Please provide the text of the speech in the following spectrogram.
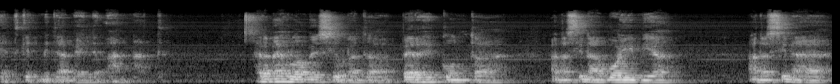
hetket, mitä meille annat. Herra, me haluamme siunata perhekuntaa. Anna sinä voimia. Anna sinä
